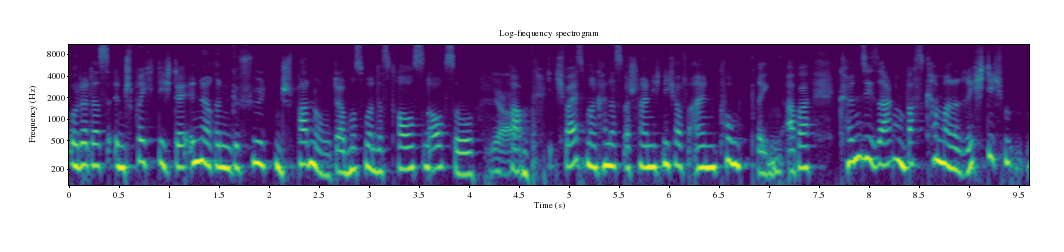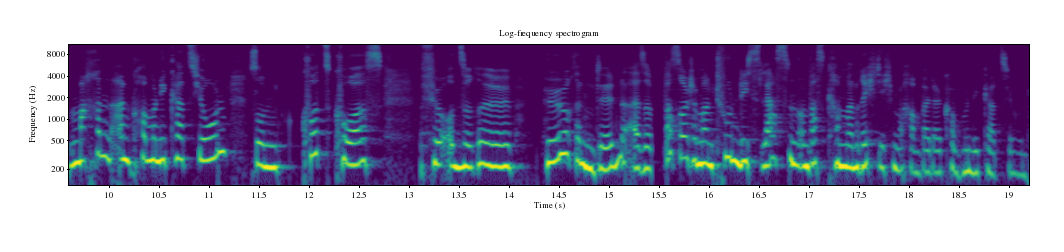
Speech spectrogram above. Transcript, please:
Oder das entspricht nicht der inneren gefühlten Spannung. Da muss man das draußen auch so Ja. haben. Ich weiß, man kann das wahrscheinlich nicht auf einen Punkt bringen. Aber können Sie sagen, was kann man richtig machen an Kommunikation? So ein Kurzkurs für unsere Hörenden. Also was sollte man tunlichst lassen und was kann man richtig machen bei der Kommunikation?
